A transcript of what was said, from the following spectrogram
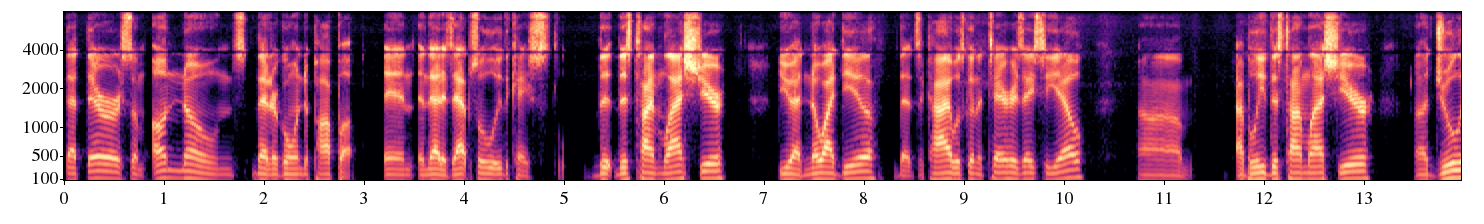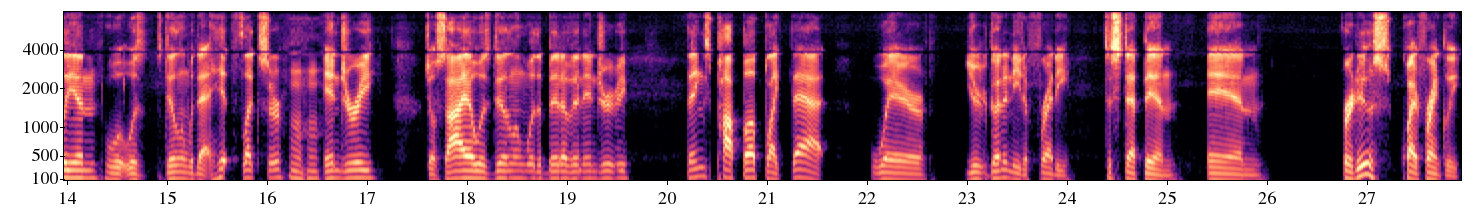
that there are some unknowns that are going to pop up, and and that is absolutely the case. Th- this time last year, you had no idea that Zakai was going to tear his ACL. Um, I believe this time last year, uh, Julian w- was dealing with that hip flexor Mhm. injury. Josiah was dealing with a bit of an injury. Things pop up like that where you're going to need a Freddie to step in and produce. Quite frankly,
